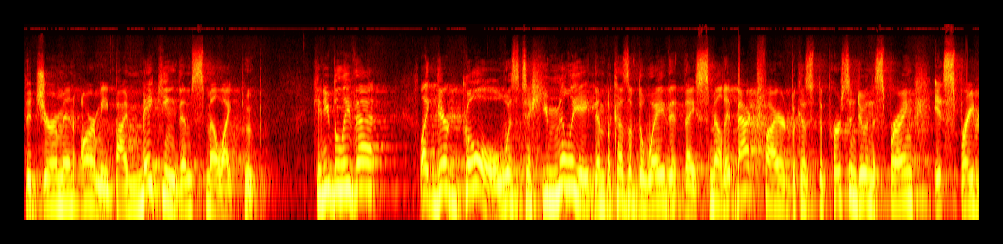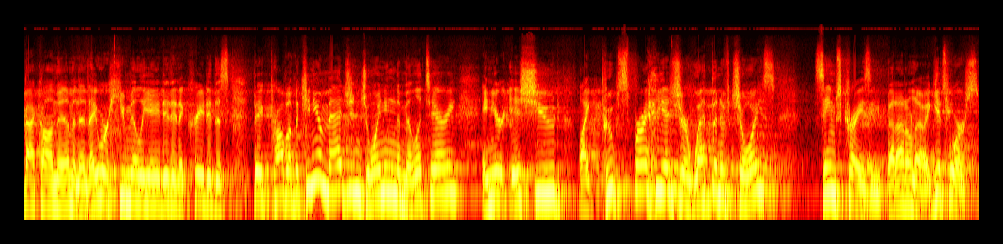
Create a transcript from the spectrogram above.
the German army by making them smell like poop. Can you believe that? Like their goal was to humiliate them because of the way that they smelled. It backfired because the person doing the spraying, it sprayed back on them and then they were humiliated and it created this big problem. But can you imagine joining the military and you're issued like poop spray as your weapon of choice? Seems crazy, but I don't know. It gets worse.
